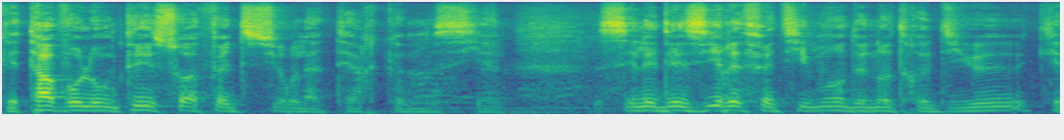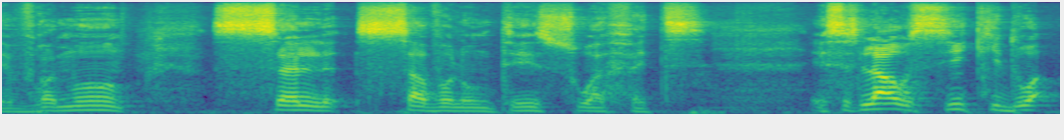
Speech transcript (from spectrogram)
que ta volonté soit faite sur la terre comme au ciel. C'est le désir, effectivement, de notre Dieu, que vraiment, seule sa volonté soit faite. Et c'est cela aussi qui doit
